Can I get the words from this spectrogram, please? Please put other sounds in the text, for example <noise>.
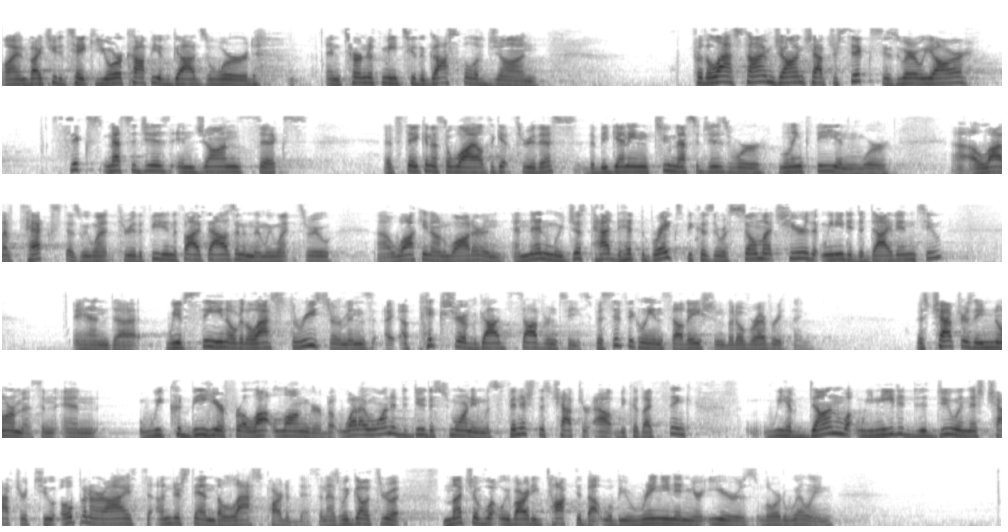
Well, I invite you to take your copy of God's Word and turn with me to the Gospel of John. For the last time, John chapter 6 is where we are. Six messages in John 6. It's taken us a while to get through this. The beginning two messages were lengthy and were uh, a lot of text as we went through the feeding of the 5,000 and then we went through uh, walking on water. And, and then we just had to hit the brakes because there was so much here that we needed to dive into. And uh, we've seen over the last three sermons a, a picture of God's sovereignty, specifically in salvation, but over everything. This chapter is enormous, and, and we could be here for a lot longer. But what I wanted to do this morning was finish this chapter out because I think we have done what we needed to do in this chapter to open our eyes to understand the last part of this. And as we go through it, much of what we've already talked about will be ringing in your ears, Lord willing.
